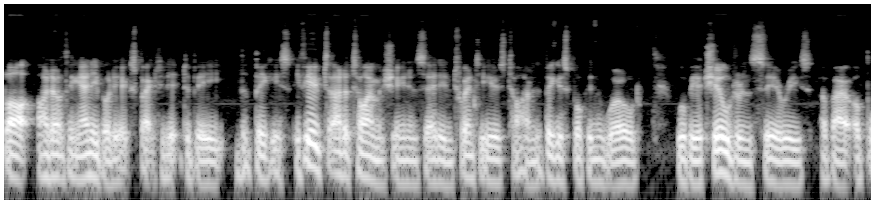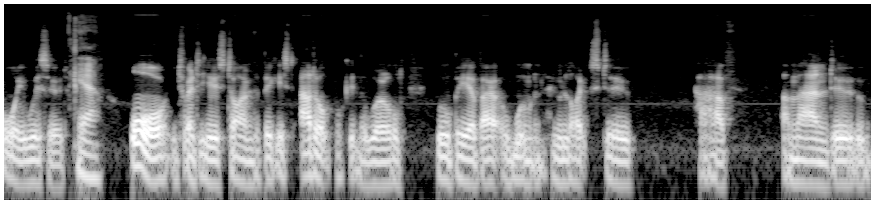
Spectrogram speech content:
But I don't think anybody expected it to be the biggest. If you had a time machine and said in 20 years' time, the biggest book in the world will be a children's series about a boy wizard, Yeah, or in 20 years' time, the biggest adult book in the world will be about a woman who likes to have a man do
